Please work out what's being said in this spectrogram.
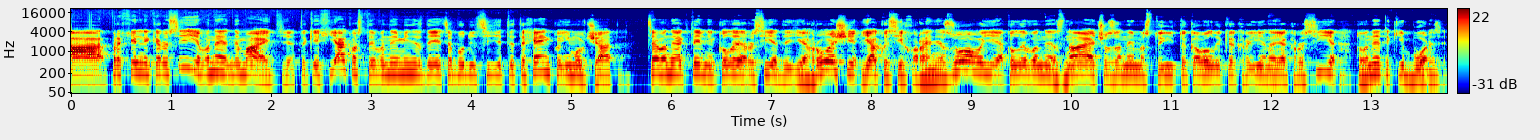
А прихильники Росії вони не мають таких якостей. Вони мені здається будуть сидіти тихенько і мовчати. Це вони активні, коли Росія дає гроші, якось їх організовує. Коли вони знають, що за ними стоїть така велика країна, як Росія, то вони такі борзі.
